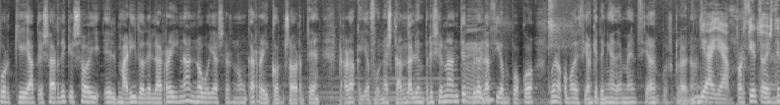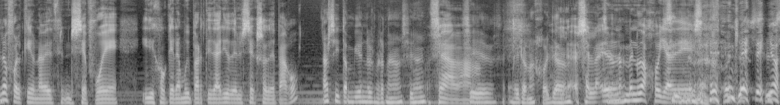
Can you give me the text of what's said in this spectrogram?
porque a pesar de que soy el marido de la reina, no voy a ser nunca rey consorte. Claro, aquello fue un escándalo impresionante, pero él mm. hacía un poco, bueno, como decían que tenía demencia, pues claro. Ya, ya. Por cierto, ¿este no fue el que una vez se fue y dijo que era muy partidario del sexo de pago? Ah, sí, también es verdad, sí. O sea, sí, era una joya. era una menuda joya de, señor.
